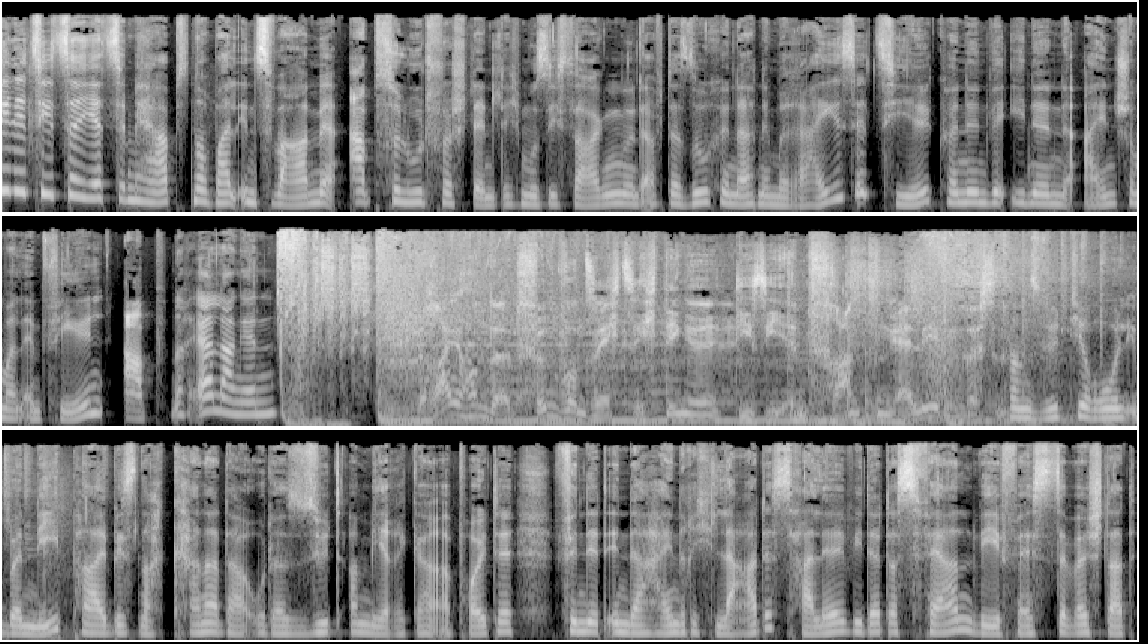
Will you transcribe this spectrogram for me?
Ja jetzt im Herbst nochmal ins Warme. Absolut verständlich, muss ich sagen. Und auf der Suche nach einem Reiseziel können wir Ihnen einen schon mal empfehlen. Ab nach Erlangen. 365 Dinge, die Sie in Franken erleben müssen. Von Südtirol über Nepal bis nach Kanada oder Südamerika. Ab heute findet in der Heinrich-Lades-Halle wieder das Fernweh-Festival statt.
